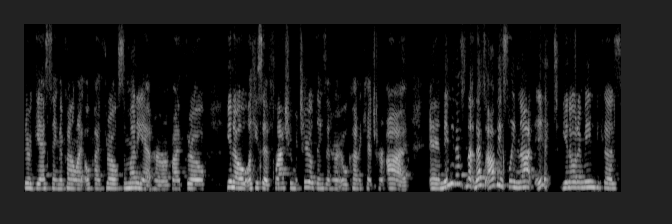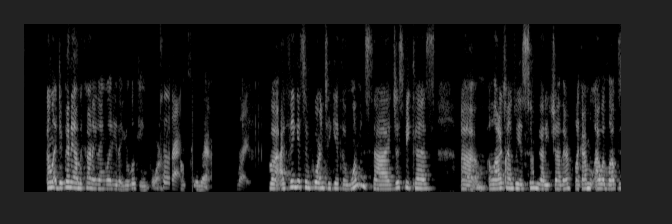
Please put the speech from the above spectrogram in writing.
they're guessing. They're kind of like, oh, if I throw some money at her, or if I throw, you know, like you said, flashy material things at her, it will kind of catch her eye. And maybe that's not, that's obviously not it. You know what I mean? Because unless, depending on the kind of young lady that you're looking for. Correct. That. Right. But I think it's important to get the woman's side just because um, a lot of times we assume about each other. Like I'm, I would love to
